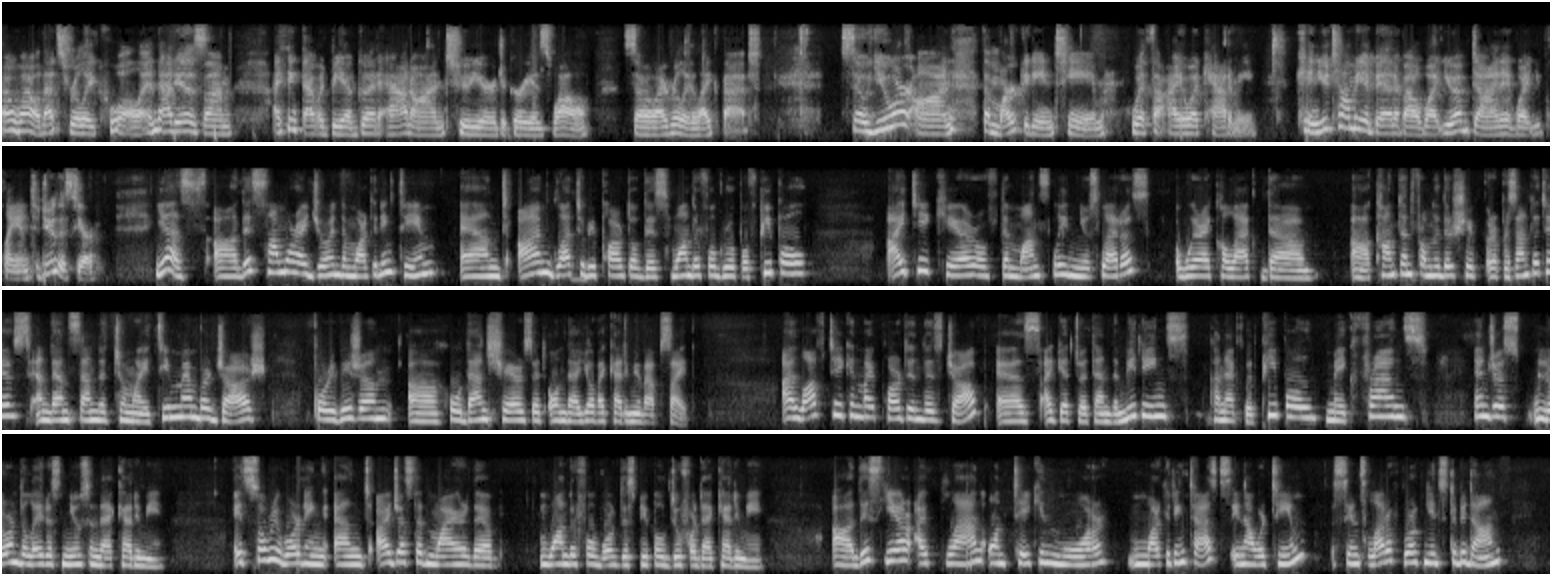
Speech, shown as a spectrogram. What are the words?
Oh wow, that's really cool, and that is, um, I think that would be a good add-on to your degree as well. So I really like that. So you are on the marketing team with the Iowa Academy. Can you tell me a bit about what you have done and what you plan to do this year? Yes, uh, this summer I joined the marketing team, and I'm glad to be part of this wonderful group of people. I take care of the monthly newsletters where I collect the uh, content from leadership representatives and then send it to my team member, Josh, for revision, uh, who then shares it on the Iowa Academy website. I love taking my part in this job as I get to attend the meetings, connect with people, make friends, and just learn the latest news in the academy. It's so rewarding, and I just admire the wonderful work these people do for the academy. Uh, this year, I plan on taking more marketing tasks in our team since a lot of work needs to be done.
